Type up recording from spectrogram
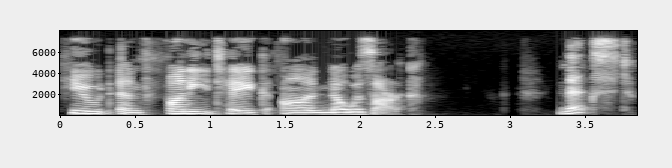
cute and funny take on Noah's Ark. Next.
